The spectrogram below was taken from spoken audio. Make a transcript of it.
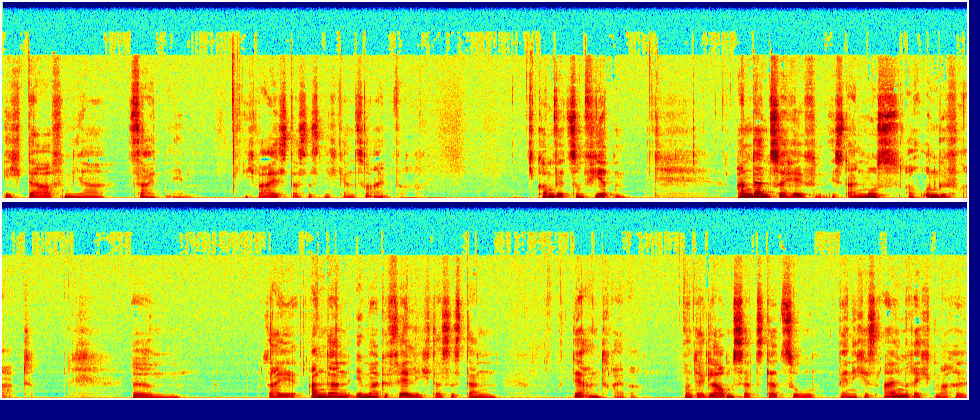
ich darf mir Zeit nehmen. Ich weiß, das ist nicht ganz so einfach. Kommen wir zum vierten. Andern zu helfen ist ein Muss, auch ungefragt. Ähm, sei anderen immer gefällig, das ist dann der Antreiber. Und der Glaubenssatz dazu, wenn ich es allen recht mache,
